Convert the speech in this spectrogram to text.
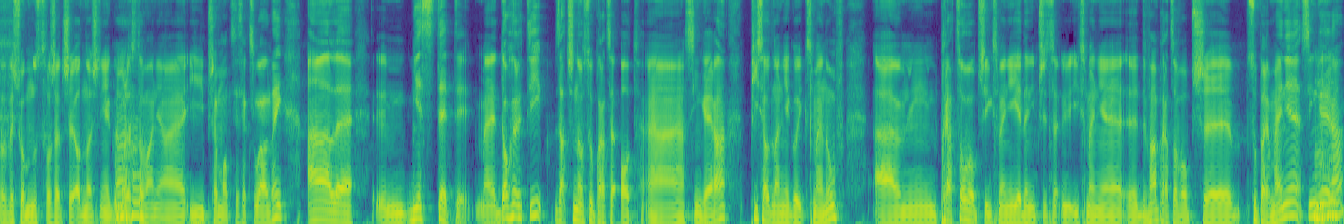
wyszło mnóstwo rzeczy odnośnie jego molestowania i przemocy seksualnej, ale niestety e, Doherty zaczynał współpracę od e, Singera, pisał dla niego X-Menów, pracował przy X-Menie 1 i przy X-Menie 2, pracował przy Supermanie Singera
